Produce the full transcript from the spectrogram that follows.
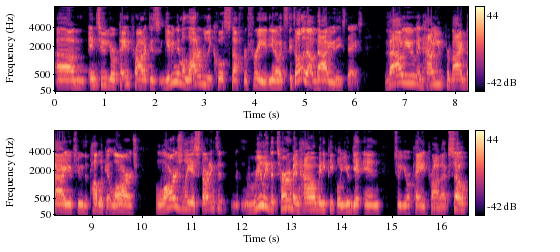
um, into your paid product is giving them a lot of really cool stuff for free. You know, it's it's all about value these days value and how you provide value to the public at large largely is starting to really determine how many people you get in to your paid product. So,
